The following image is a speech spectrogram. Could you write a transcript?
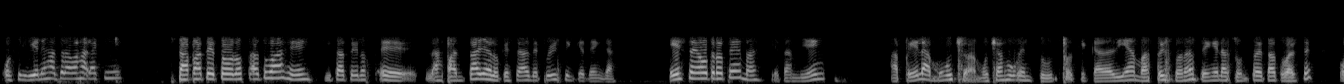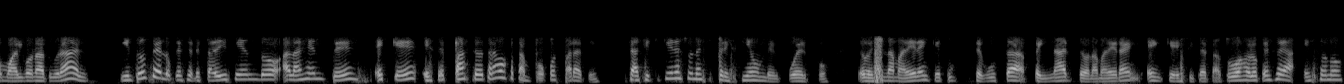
o si vienes a trabajar aquí, tápate todos los tatuajes, quítate eh, las pantallas, lo que sea de piercing que tengas. Ese otro tema que también apela mucho a mucha juventud, porque cada día más personas ven el asunto de tatuarse como algo natural. Y entonces lo que se le está diciendo a la gente es que ese espacio de trabajo tampoco es para ti. O sea, si tú tienes una expresión del cuerpo, o es la manera en que tú te gusta peinarte, o la manera en, en que si te tatúas o lo que sea, eso no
